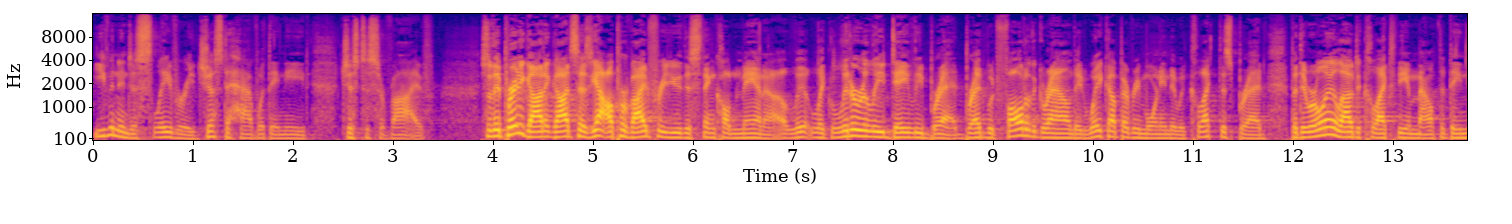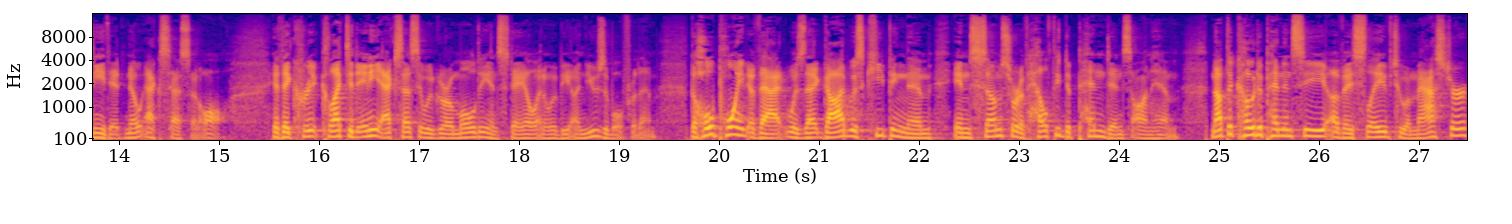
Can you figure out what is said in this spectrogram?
even into slavery, just to have what they need, just to survive. So they pray to God, and God says, Yeah, I'll provide for you this thing called manna, like literally daily bread. Bread would fall to the ground. They'd wake up every morning. They would collect this bread, but they were only allowed to collect the amount that they needed, no excess at all. If they cre- collected any excess, it would grow moldy and stale and it would be unusable for them. The whole point of that was that God was keeping them in some sort of healthy dependence on Him. Not the codependency of a slave to a master,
